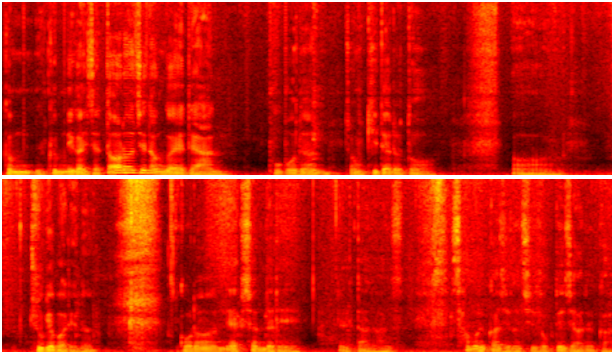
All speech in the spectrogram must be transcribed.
금 금리가 이제 떨어지는 거에 대한 부분은 좀 기대를 또 어 죽여버리는 그런 액션들이 일단 한 3월까지는 지속되지 않을까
